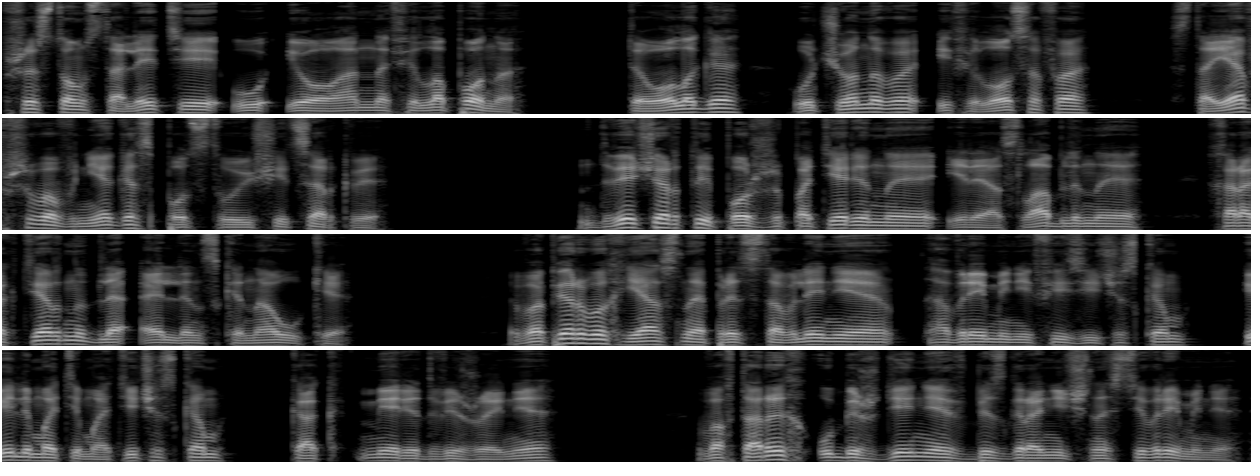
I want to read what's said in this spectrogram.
в VI столетии у Иоанна Филопона, теолога, ученого и философа, стоявшего вне господствующей церкви. Две черты, позже потерянные или ослабленные, характерны для эллинской науки. Во-первых, ясное представление о времени физическом или математическом как мере движения. Во-вторых, убеждение в безграничности времени.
